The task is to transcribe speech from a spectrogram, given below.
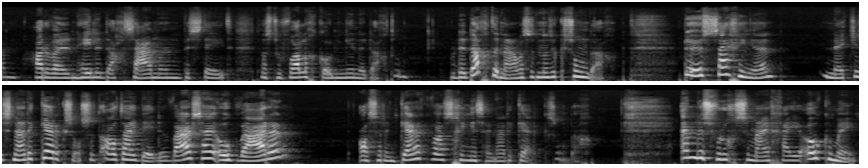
um, hadden wij een hele dag samen besteed. Het was toevallig Koninginnedag toen. De dag daarna was het natuurlijk zondag. Dus zij gingen netjes naar de kerk, zoals ze het altijd deden. Waar zij ook waren, als er een kerk was, gingen zij naar de kerk zondag. En dus vroegen ze mij, ga je ook mee?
